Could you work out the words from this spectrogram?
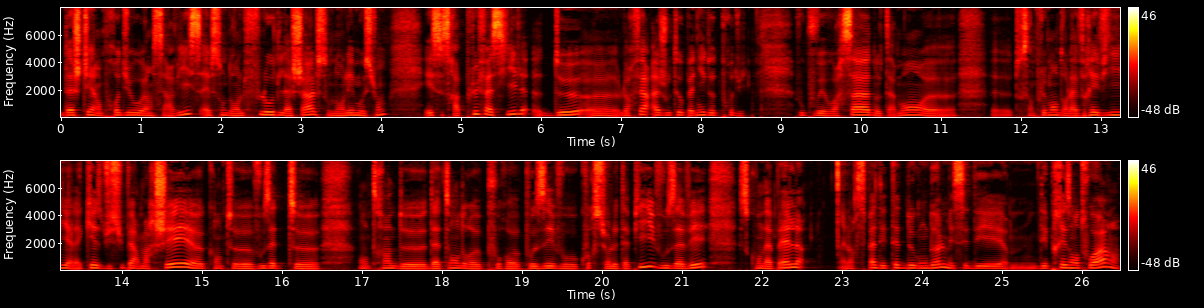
d'acheter un produit ou un service, elles sont dans le flot de l'achat, elles sont dans l'émotion, et ce sera plus facile de euh, leur faire ajouter au panier d'autres produits. Vous pouvez voir ça notamment euh, euh, tout simplement dans la vraie vie, à la caisse du supermarché, quand vous êtes en train d'attendre pour poser vos courses sur le tapis, vous avez ce qu'on appelle alors c'est pas des têtes de gondole, mais c'est des, euh, des présentoirs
